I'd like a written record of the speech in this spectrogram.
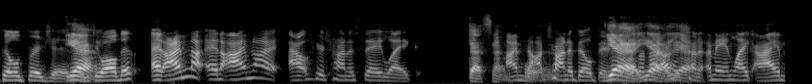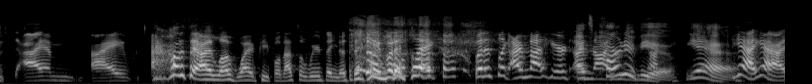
build bridges Yeah. and do all this and i'm not and i'm not out here trying to say like That's not. I'm not trying to build bridges. Yeah, I'm yeah, yeah. to- I mean, like I'm, I am, I, I want to say I love white people. That's a weird thing to say, but it's like, but it's like I'm not here. I'm It's not part of you. yeah. yeah, yeah,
